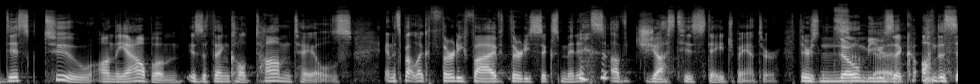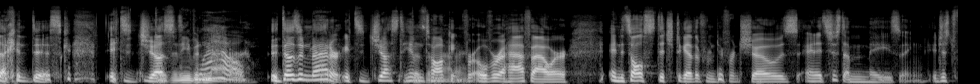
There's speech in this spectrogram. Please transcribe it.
Disc two on the album is a thing called Tom Tales, and it's about like 35, 36 minutes of just his stage banter. There's no music on the second disc. It's just Doesn't even Wow. matter. it doesn't matter. It's just him Doesn't talking matter. for over a half hour, and it's all stitched together from different shows, and it's just amazing. It just,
